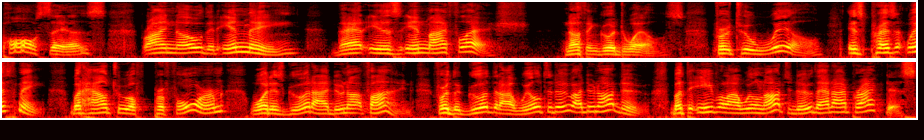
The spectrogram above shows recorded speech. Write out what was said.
Paul says, For I know that in me, that is in my flesh, nothing good dwells. For to will is present with me, but how to perform what is good I do not find. For the good that I will to do, I do not do. But the evil I will not to do, that I practice.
